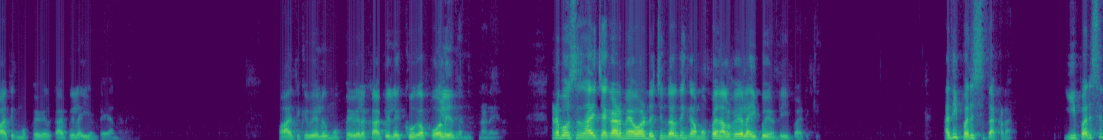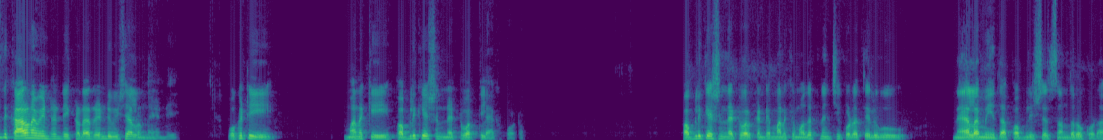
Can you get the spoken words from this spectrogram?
పాతిక ముప్పై వేల కాపీలు అయ్యి ఉంటాయి అన్నాడు పాతిక వేలు ముప్పై వేల కాపీలు ఎక్కువగా పోలేదు అంటున్నాడు ఆయన. అంటే బహుశా సాహిత్య అకాడమీ అవార్డు వచ్చిన తర్వాత ఇంకా ముప్పై నలభై వేలు అయిపోయి ఉంటాయి ఈ పాటికి. అది పరిస్థితి అక్కడ. ఈ పరిస్థితి కారణం ఏంటంటే ఇక్కడ రెండు విషయాలు ఉన్నాయండి. ఒకటి మనకి పబ్లికేషన్ నెట్వర్క్ లేకపోవటం. పబ్లికేషన్ నెట్వర్క్ అంటే మనకి మొదటి నుంచి కూడా తెలుగు నేల మీద పబ్లిషర్స్ అందరూ కూడా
